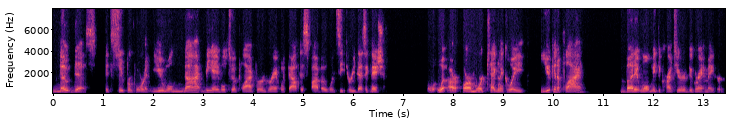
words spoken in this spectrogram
note this it's super important. You will not be able to apply for a grant without this 501c3 designation. Or, or more technically, you can apply, but it won't meet the criteria of the grant maker.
